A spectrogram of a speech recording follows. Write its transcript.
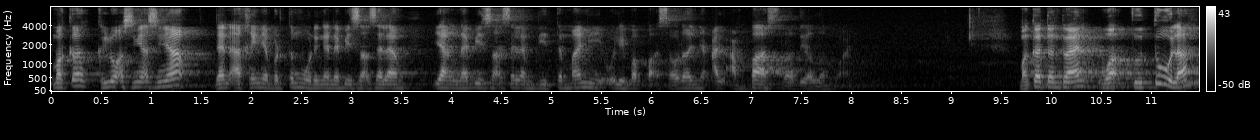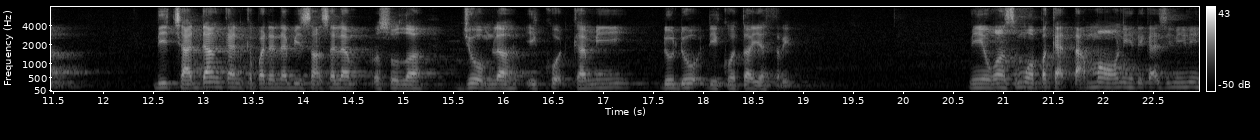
Maka keluar senyap-senyap dan akhirnya bertemu dengan Nabi SAW yang Nabi SAW ditemani oleh bapa saudaranya Al-Abbas radhiyallahu anhu. Maka tuan-tuan, waktu itulah dicadangkan kepada Nabi SAW Rasulullah, jomlah ikut kami duduk di kota Yathrib. Ni orang semua pakat tak mau ni dekat sini ni.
